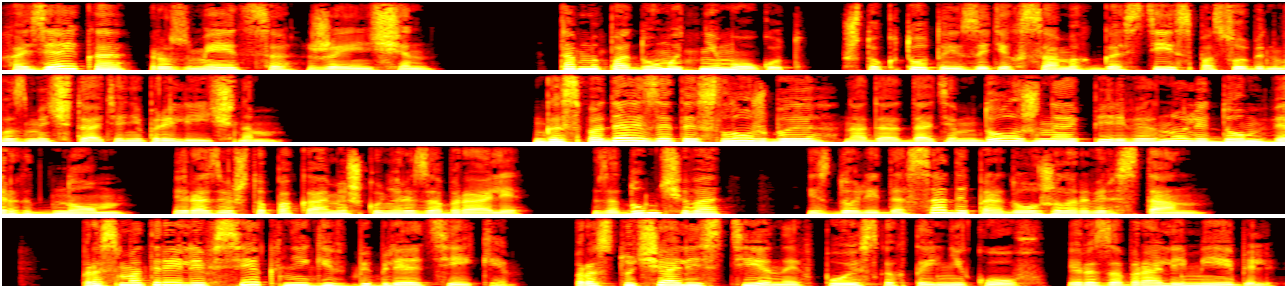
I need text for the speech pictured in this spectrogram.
Хозяйка, разумеется, женщин. Там и подумать не могут, что кто-то из этих самых гостей способен возмечтать о неприличном. Господа из этой службы, надо отдать им должное, перевернули дом вверх дном, и разве что по камешку не разобрали. Задумчиво и с долей досады продолжил Раверстан. Просмотрели все книги в библиотеке, простучали стены в поисках тайников и разобрали мебель,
